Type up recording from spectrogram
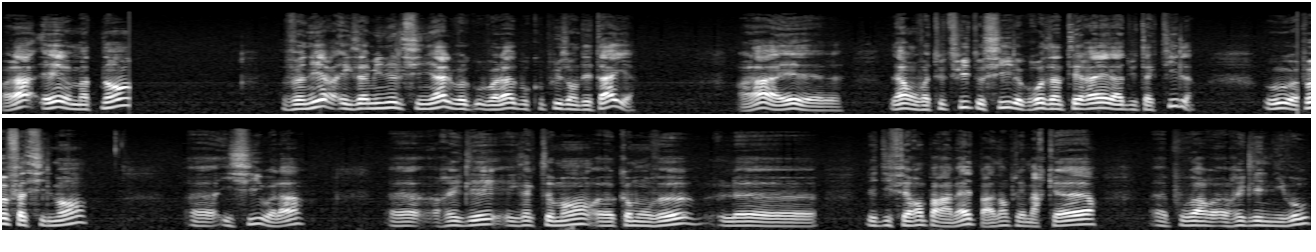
Voilà, et maintenant, venir examiner le signal voilà, beaucoup plus en détail. Voilà, et euh, là on voit tout de suite aussi le gros intérêt là, du tactile, où on peut facilement, euh, ici, voilà, euh, régler exactement comme on veut le, les différents paramètres, par exemple les marqueurs, euh, pouvoir régler le niveau.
